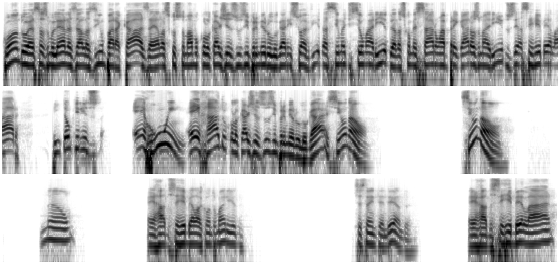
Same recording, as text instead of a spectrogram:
quando essas mulheres elas iam para casa, elas costumavam colocar Jesus em primeiro lugar em sua vida, acima de seu marido. Elas começaram a pregar aos maridos e a se rebelar. Então, queridos, é ruim, é errado colocar Jesus em primeiro lugar? Sim ou não? Sim ou não? Não. É errado se rebelar contra o marido. Vocês estão entendendo? É errado se rebelar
